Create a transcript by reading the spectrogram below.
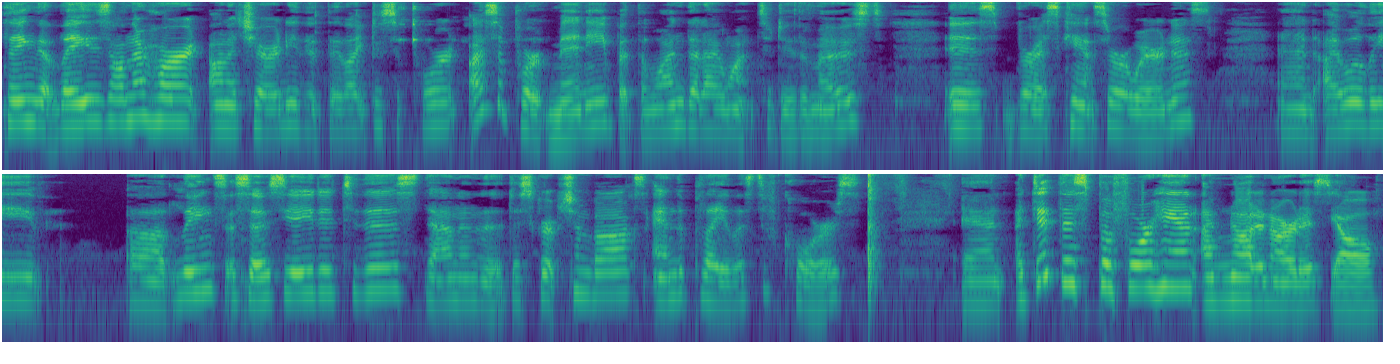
thing that lays on their heart on a charity that they like to support. I support many, but the one that I want to do the most is breast cancer awareness, and I will leave uh, links associated to this down in the description box and the playlist, of course. And I did this beforehand. I'm not an artist, y'all.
